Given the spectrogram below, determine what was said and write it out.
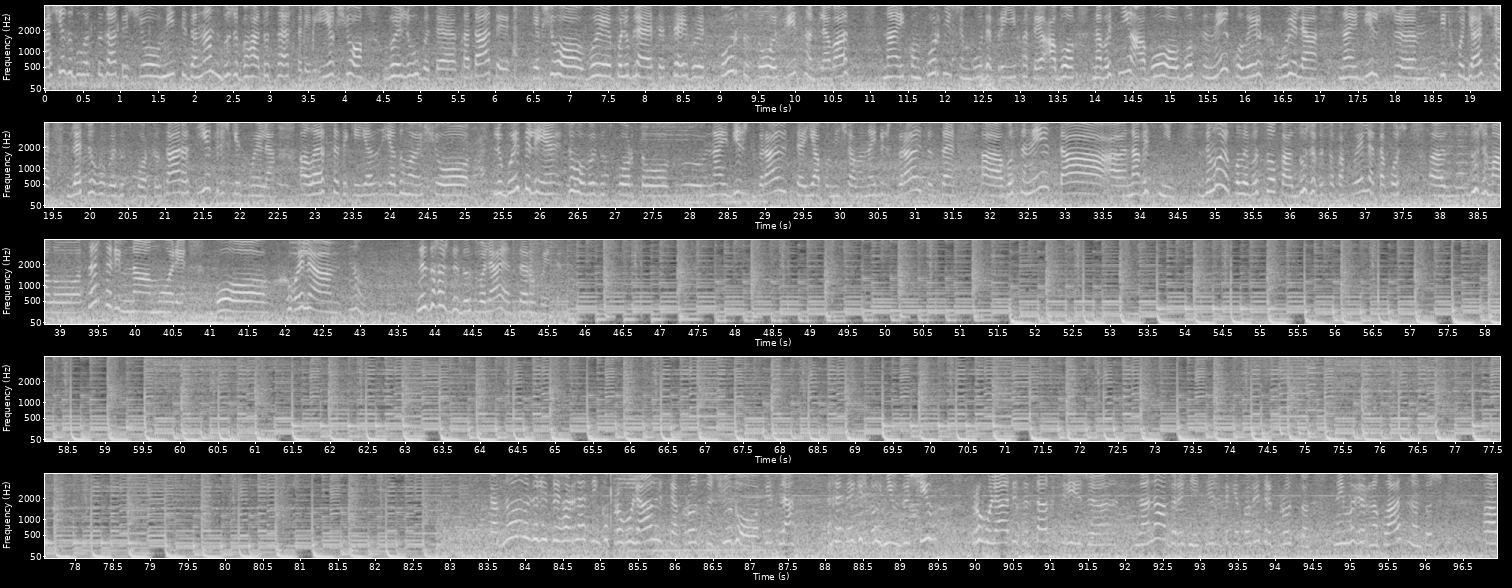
А ще забула сказати, що в місті Данан дуже багато серферів. І якщо ви любите катати, якщо ви полюбляєте цей вид спорту, то звісно для вас найкомфортнішим буде приїхати або навесні, або восени, коли хвиля найбільш е, підходяща для цього виду спорту. Зараз є трішки хвиля, але все-таки я, я думаю, що любителі цього виду спорту е, найбільш збираються. Я помічала, найбільш збираються це восени та е, навесні. Зимою, коли висока, дуже висока хвиля, також е, дуже мало серферів на морі, бо хвиля ну не завжди дозволяє це робити. А ми гарнесенько прогулялися, просто чудово. Після декількох днів дощів прогулятися так свіже на набережній, свіже таке повітря, просто неймовірно класно. Тож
